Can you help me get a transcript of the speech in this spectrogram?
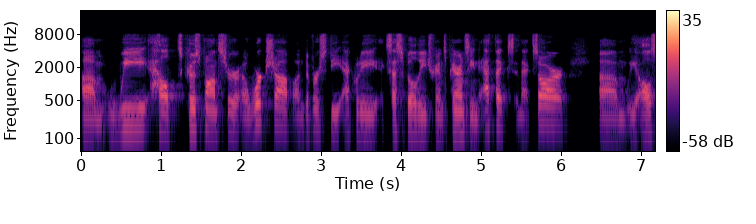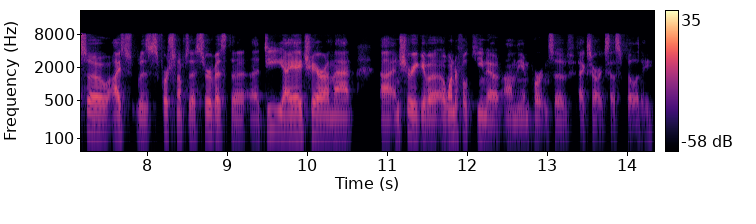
Um, we helped co-sponsor a workshop on diversity, equity, accessibility, transparency, and ethics in XR. Um, we also, I was fortunate enough to serve as the uh, DEIA chair on that, uh, and Shiri gave a, a, wonderful keynote on the importance of XR accessibility.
